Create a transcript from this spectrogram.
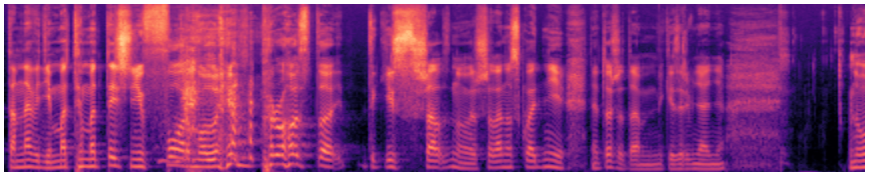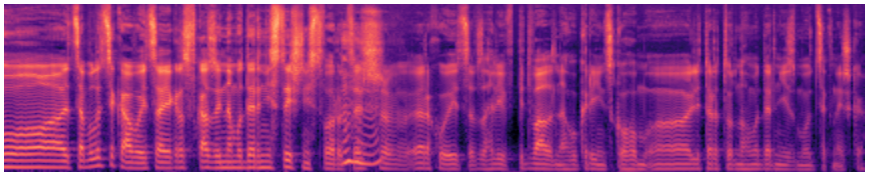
там навіть є математичні формули, просто такі шал, ну, шалено складні, не то, що там якесь рівняння. Ну, це було цікаво, і це якраз вказує на модерністичність твору. Це ж рахується взагалі в підвалинах українського е, літературного модернізму. Ця книжка.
